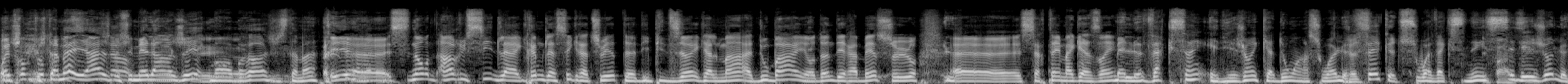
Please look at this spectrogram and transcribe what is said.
Ouais, trompe-toi Justement, hier, je me suis mélangé avec mon ouais. bras, justement. Et euh, sinon, en Russie, de la crème glacée gratuite, euh, des pizzas également. À Dubaï, on donne des rabais sur euh, certains magasins. Mais le vaccin est déjà un cadeau en soi. Le Je- fait que tu sois vacciné, C'est déjà le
